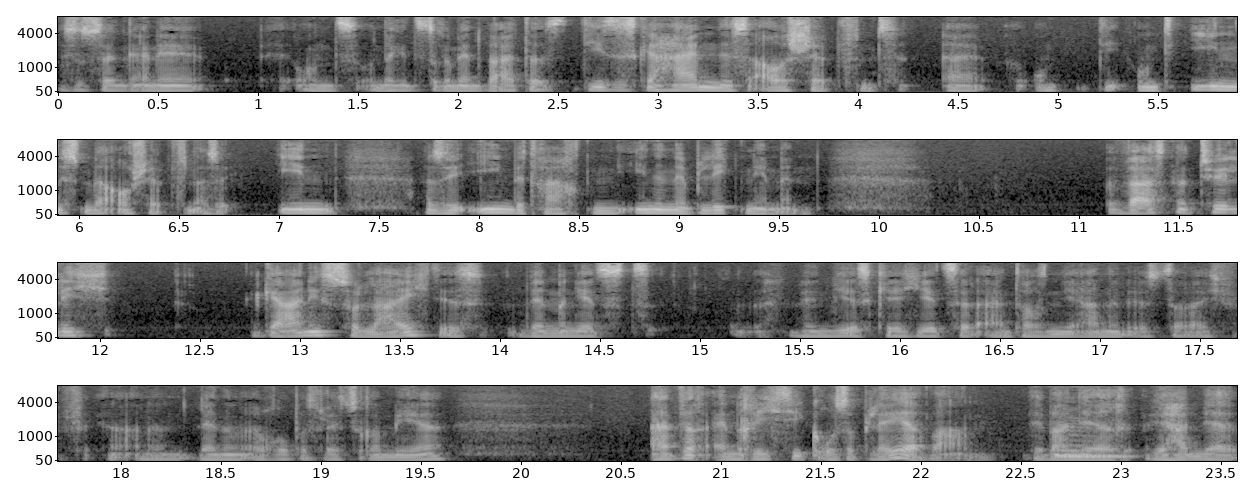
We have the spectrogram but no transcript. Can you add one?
Es ist sozusagen eine und, und dann geht das Dokument weiter, dieses Geheimnis ausschöpfend. Äh, und, die, und ihn müssen wir ausschöpfen, also ihn, also ihn betrachten, ihn in den Blick nehmen. Was natürlich gar nicht so leicht ist, wenn man jetzt, wenn wir als Kirche jetzt seit 1000 Jahren in Österreich, in anderen Ländern Europas vielleicht sogar mehr, einfach ein richtig großer Player waren. Wir waren mhm. ja, wir haben ja,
